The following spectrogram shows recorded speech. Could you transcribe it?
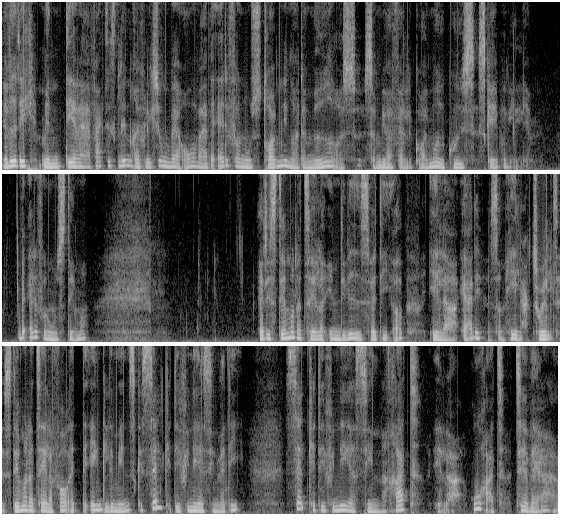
Jeg ved det ikke, men det er da faktisk lidt en refleksion ved at overveje, hvad er det for nogle strømninger, der møder os, som i hvert fald går imod Guds skabervilje? Hvad er det for nogle stemmer? Er det stemmer, der taler individets værdi op, eller er det, som helt aktuelt, stemmer, der taler for, at det enkelte menneske selv kan definere sin værdi, selv kan definere sin ret eller uret til at være her,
